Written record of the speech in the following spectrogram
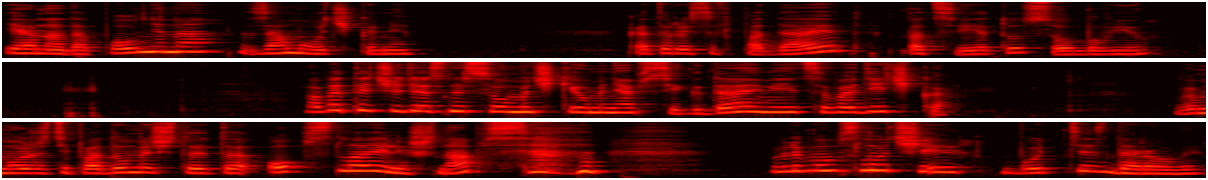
и она дополнена замочками, которые совпадают по цвету с обувью. А в этой чудесной сумочке у меня всегда имеется водичка. Вы можете подумать, что это обсла или шнапс. В любом случае, будьте здоровы.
